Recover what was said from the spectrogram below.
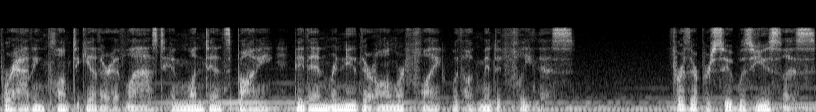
for having clumped together at last in one dense body, they then renewed their onward flight with augmented fleetness. Further pursuit was useless,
